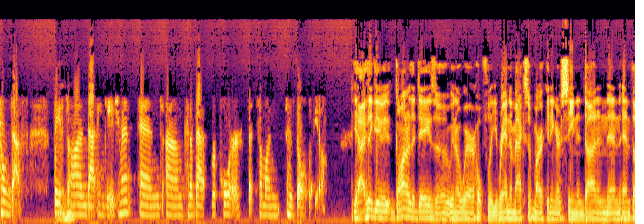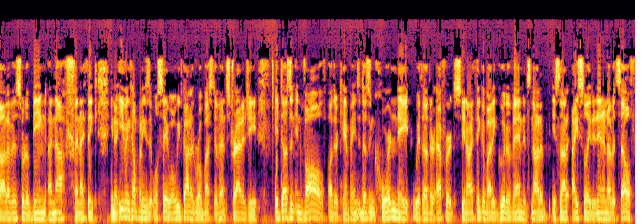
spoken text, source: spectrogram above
tone deaf based mm-hmm. on that engagement and um, kind of that rapport that someone has built with you. Yeah, I think uh, gone are the days of, you know, where hopefully random acts of marketing are seen and done and, and, and thought of as sort of being enough. And I think, you know, even companies that will say, well, we've got a robust event strategy. It doesn't involve other campaigns. It doesn't coordinate with other efforts. You know, I think about a good event. It's not a, it's not isolated in and of itself.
